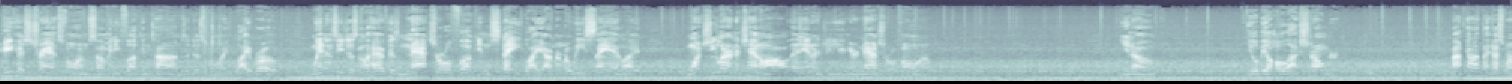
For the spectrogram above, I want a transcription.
he has transformed so many fucking times at this point. Like, bro, when is he just gonna have his natural fucking state? Like, I remember we saying, like, once you learn to channel all that energy in your natural form, you know, you'll be a whole lot stronger. I kind of think that's where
